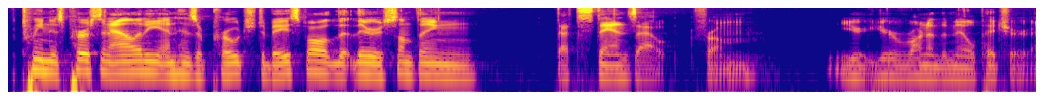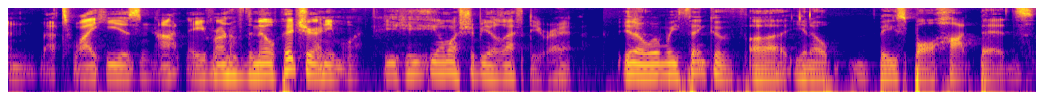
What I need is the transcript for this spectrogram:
between his personality and his approach to baseball, that there is something that stands out from your your run of the mill pitcher, and that's why he is not a run of the mill pitcher anymore. He, he almost should be a lefty, right? You know, when we think of uh, you know baseball hotbeds,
